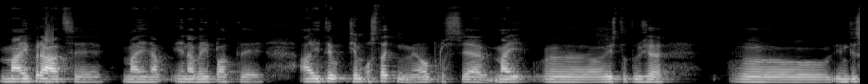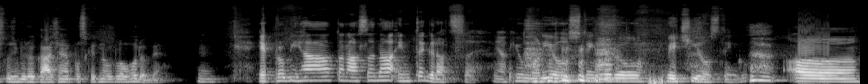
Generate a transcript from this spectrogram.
mají práci, mají na, je na výplaty a i ty, těm ostatním, jo, prostě mají uh, jistotu, že uh, jim ty služby dokážeme poskytnout dlouhodobě. Hmm. Jak probíhá ta následná integrace nějakého malého hostingu do většího hostingu? Uh,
